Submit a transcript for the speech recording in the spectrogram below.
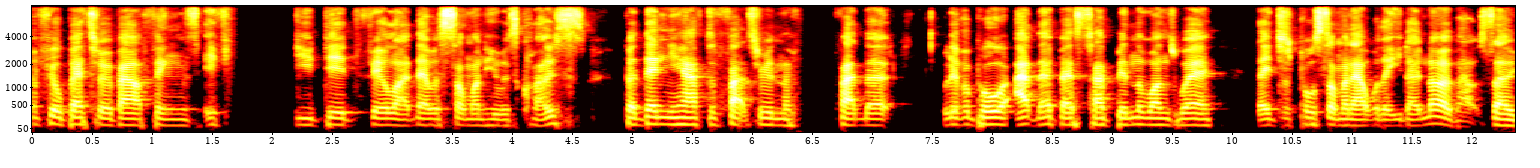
and feel better about things if you did feel like there was someone who was close, but then you have to factor in the fact that Liverpool, at their best, have been the ones where they just pull someone out that you don't know about. So,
